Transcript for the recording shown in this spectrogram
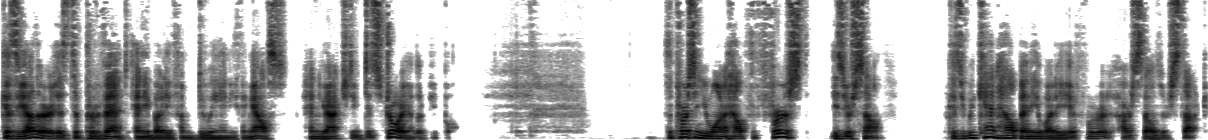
Because the other is to prevent anybody from doing anything else, and you actually destroy other people. The person you want to help first is yourself, because we can't help anybody if we ourselves are stuck.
